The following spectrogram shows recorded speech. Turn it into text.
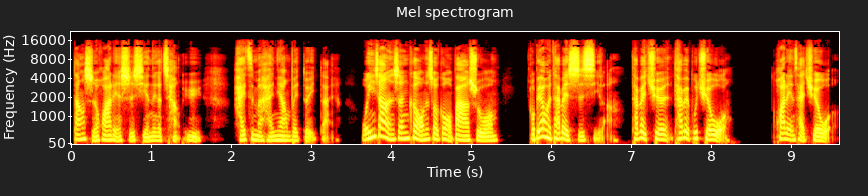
当时花莲实习的那个场域，孩子们还那样被对待。我印象很深刻，我那时候跟我爸说，我不要回台北实习了，台北缺台北不缺我，花莲才缺我。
